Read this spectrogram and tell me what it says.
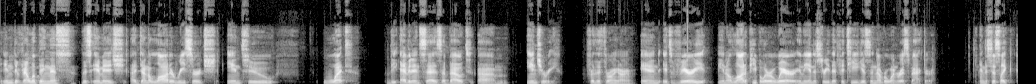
in developing this this image, I've done a lot of research into what the evidence says about um, injury for the throwing arm, and it's very you know, a lot of people are aware in the industry that fatigue is the number one risk factor. And it's just like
